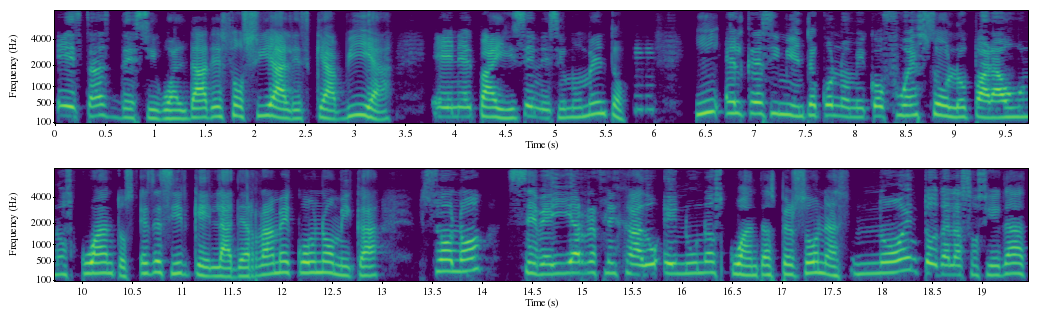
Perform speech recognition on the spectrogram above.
estas desigualdades sociales que había en el país en ese momento y el crecimiento económico fue solo para unos cuantos, es decir, que la derrama económica solo se veía reflejado en unas cuantas personas, no en toda la sociedad.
